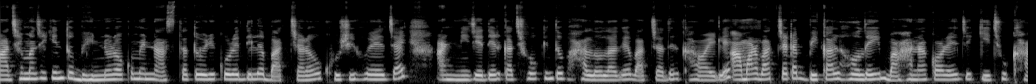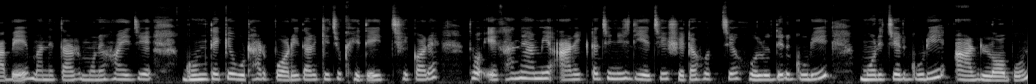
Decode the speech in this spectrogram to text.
মাঝে মাঝে কিন্তু ভিন্ন রকমের নাস্তা তৈরি করে দিলে বাচ্চারাও খুশি হয়ে যায়, আর নিজেদের কাছেও কিন্তু ভালো লাগে বাচ্চাদের খাওয়াইলে। আমার বাচ্চাটা বিকাল হলেই বাহানা করে যে কিছু খাবে মানে তার মনে হয় যে ঘুম থেকে ওঠার পরে তার কিছু খেতে ইচ্ছে করে। তো এখানে আমি আরেকটা জিনিস দিয়েছি, সেটা হচ্ছে হলুদের গুঁড়ি, মরিচের গুঁড়ি আর লবণ।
